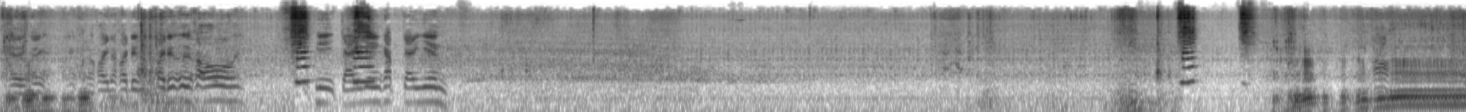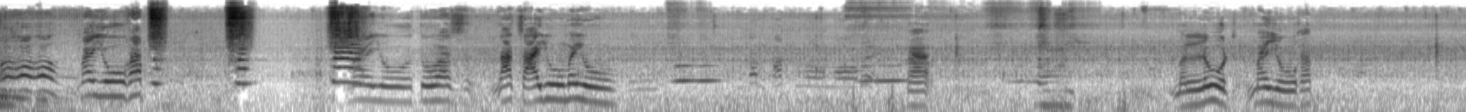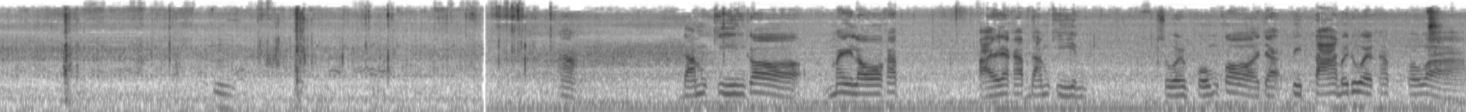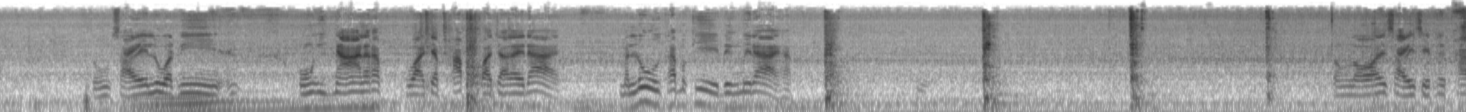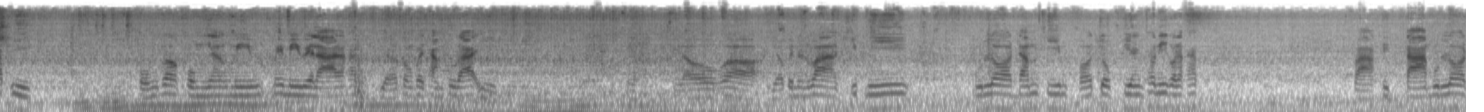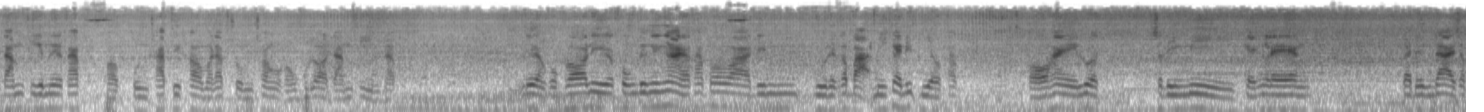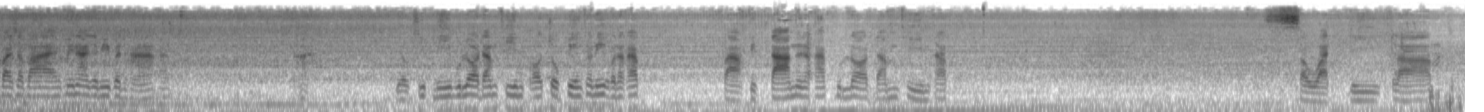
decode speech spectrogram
ให้ให้ให้ค่อยค่อยดึงค่อยดึงเออเขาโอ้ยพี่ใจเย็นครับใจเย็นอ้าวโอ้โอ้โอ้ไม่อยู่ครับ ไม่อยู่ตัวรัดสายอยู่ไม่อยู่ต้องพับงองอด้วยครับมันรูดไม่อยู่ครับ อ้าวดำกีนก็ไม่รอครับ ไปแล้วครับดำกีน ส่วนผมก็จะติดตามไปด้วยครับ เพราะว่าสงสัยลวดนี่คงอีกนานแล้วครับกว่าจะพับกว่าจะอะไรได้ มันรูดครับเมื่อกี้ดึงไม่ได้ครับต้องรอให้ใส่เสร็จให้พับอีก ผมก็คงยังมีไม่มีเวลาแล้วครับ เดี๋ยวต้องไปทำธุระอีก แล้วก็เดี๋ยวเป็นนั้นว่าคลิปนี้บุญรอดดำทีมขอจบเพียงเท่านี้ก่อนแล้วครับ ฝากติดตามบุญรอดดำทีมด้วยครับ ขอบคุณครับที่เข้ามารับชมช่องของบุญรอดดำทีมครับ เรื่องหกล้อนี่ก็คงดึงง่ายๆแล้วครับ เพราะว่าดินอยู่ในกระบะมีแค่นิดเดียวครับ ขอให้ลวดสลิงนี่แข็งแรงก็ดึงได้สบายๆ ไม่น่าจะมีปัญหาครับ เดี๋ยวคลิปนี้บุญรอดดำทีมขอจบเพียงเท่านี้ก่อนนะครับ ฝากติดตามด้วยนะครับ บุญรอดดำทีมครับ สวัสดีครับ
